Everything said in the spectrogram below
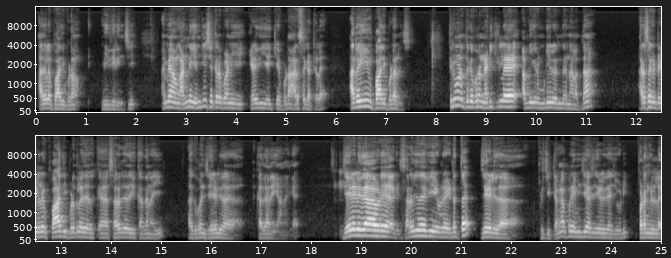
அதில் பாதி படம் மீதி இருந்துச்சு. அதுமாதிரி அவங்க அண்ணன் எம்ஜி சக்கரபாணி எழுதி இயக்கிய படம் அரச கட்டளை. அதையும் பாதி படம் இருந்துச்சு. திருமணத்துக்கு அப்புறம் நடிக்கலை அப்படிங்கிற முடிவு இருந்ததுனால தான் அரச கட்டளையில் பாதி படத்தில் க சரோஜாதேவி கதாநாயகி அதுக்கப்புறம் ஜெயலலிதா கதாநாயகி ஆனாங்க. ஜெயலலிதாவுடைய சரோஜாதேவியோட இடத்த ஜெயலலிதா பிடிச்சிட்டாங்க. அப்புறம் எம்ஜிஆர் ஜெயலலிதா ஜோடி படங்களில்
